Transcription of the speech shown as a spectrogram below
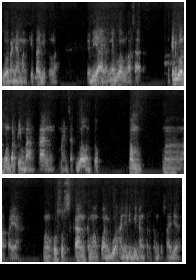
zona nyaman kita gitulah. Jadi akhirnya gue merasa mungkin gue harus mempertimbangkan mindset gue untuk mem, me- apa ya mengkhususkan kemampuan gue hanya di bidang tertentu saja.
